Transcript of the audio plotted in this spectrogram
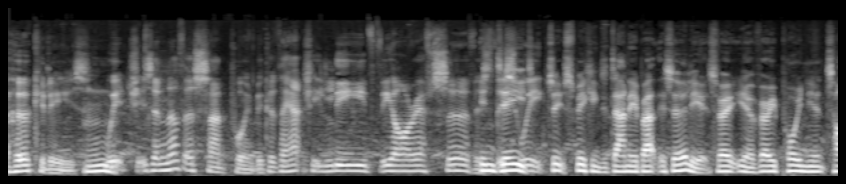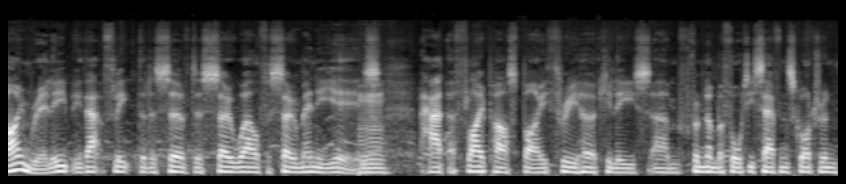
Hercules, Mm. which is another sad point because they actually leave the RF service this Indeed. week. Speaking to Danny about this earlier, it's very, you know, very poignant time. Really, that fleet that has served us so well for so many years Mm. had a fly past by three Hercules um, from Number Forty-Seven Squadron.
